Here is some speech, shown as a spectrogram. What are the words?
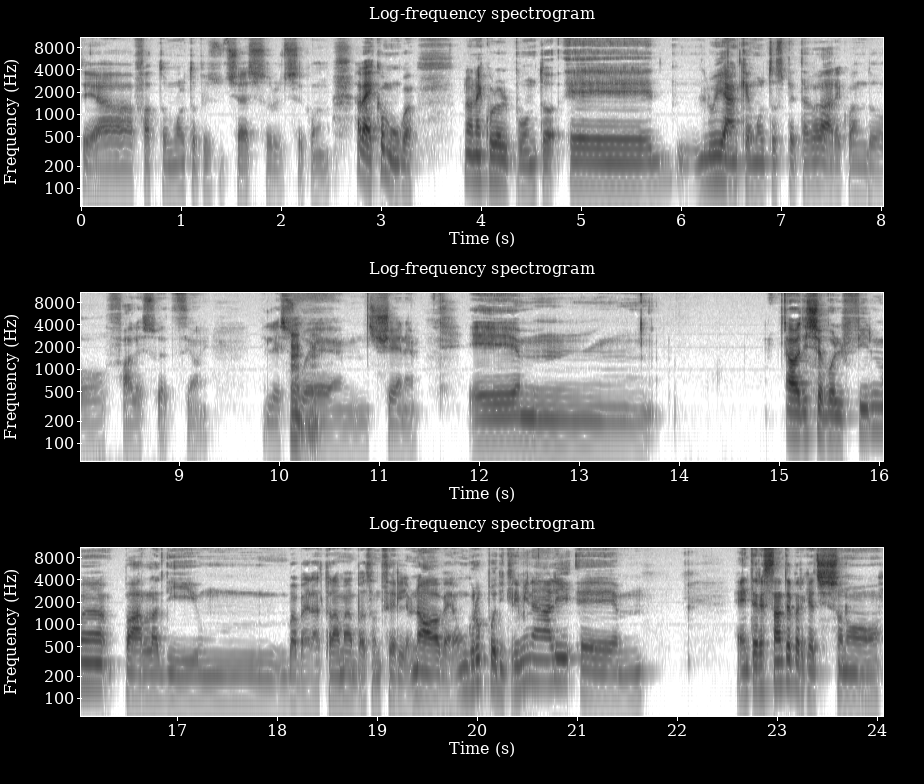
Sì, ha fatto molto più successo il secondo. Vabbè, comunque, non è quello il punto. E lui è anche molto spettacolare quando fa le sue azioni, le sue mm, scene. E, mm, allora, dicevo, il film parla di un... Vabbè, la trama è abbastanza. No, vabbè, un gruppo di criminali e... È interessante perché ci sono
